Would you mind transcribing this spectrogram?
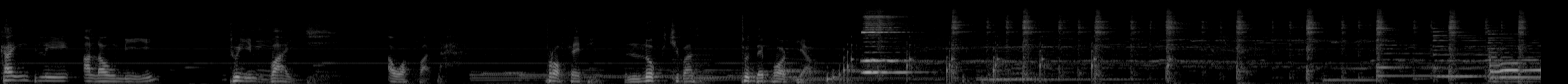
Kindly allow me to invite our father, Prophet Luke Chivasa, to the podium. Come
